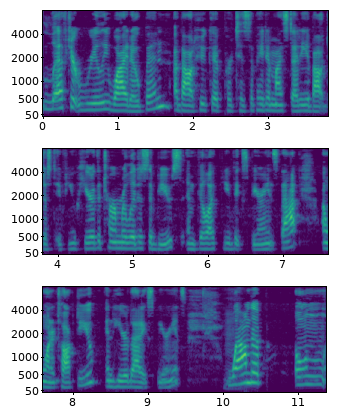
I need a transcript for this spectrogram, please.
left it really wide open about who could participate in my study about just if you hear the term religious abuse and feel like you've experienced that i want to talk to you and hear that experience mm-hmm. wound up only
